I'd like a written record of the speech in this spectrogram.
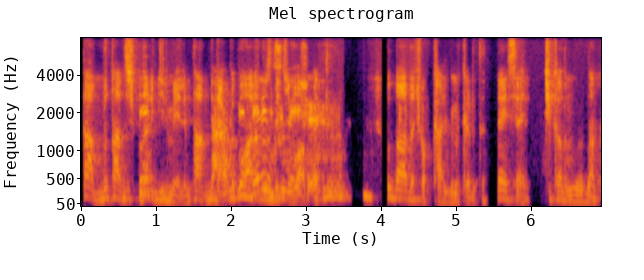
Tamam bu tartışmalara girmeyelim. Tamam bir ya, dakika bu aramızdaki muhabbet. Bu daha da çok kalbimi kırdı. Neyse çıkalım buradan.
